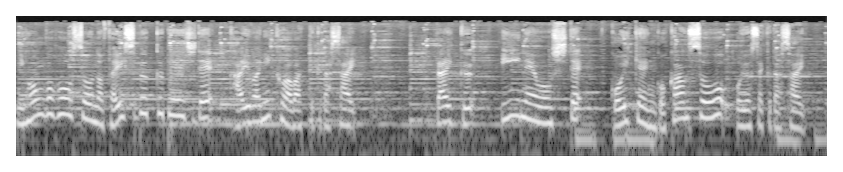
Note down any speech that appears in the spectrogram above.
日本語放送の Facebook ページで会話に加わってください。「LIKE」「いいね」を押してご意見ご感想をお寄せください。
